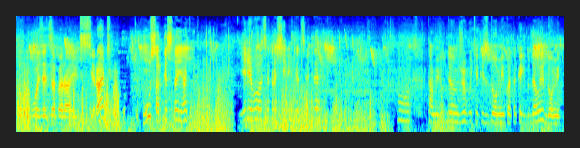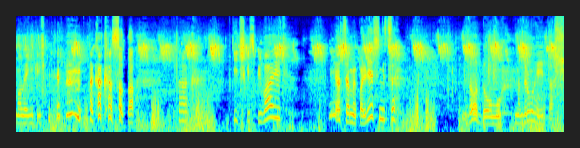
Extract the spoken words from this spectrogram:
То вивозять, забирають, стирати. Тут мусорки стоять. Дерево це красивеньке цвіте. От. Там люди он, живуть якийсь домик, такий дали домик маленький. така красота. Так, птічки співають. І оце ми по лестниці додому на другий етаж.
